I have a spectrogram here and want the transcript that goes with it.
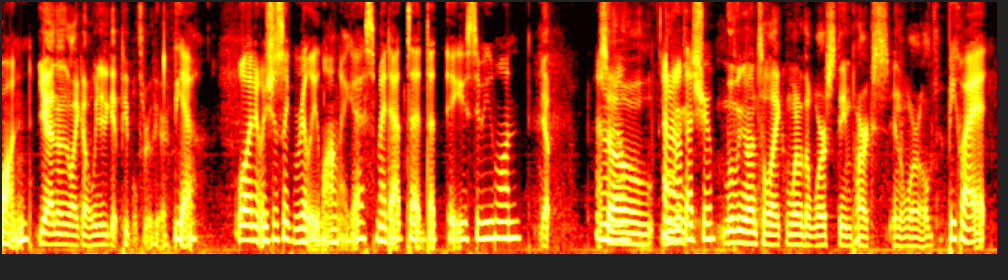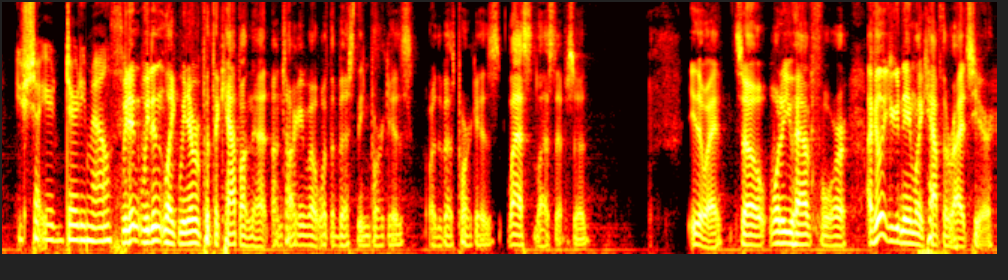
one. Yeah, and then they're like, oh, we need to get people through here. Yeah. Well, and it was just like really long, I guess. My dad said that it used to be one. Yep. I don't know. so I don't know if moving- that's true. Moving on to like one of the worst theme parks in the world. Be quiet. You shut your dirty mouth. We didn't. We didn't like. We never put the cap on that. On talking about what the best theme park is or the best park is. Last last episode. Either way. So what do you have for? I feel like you could name like half the rides here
